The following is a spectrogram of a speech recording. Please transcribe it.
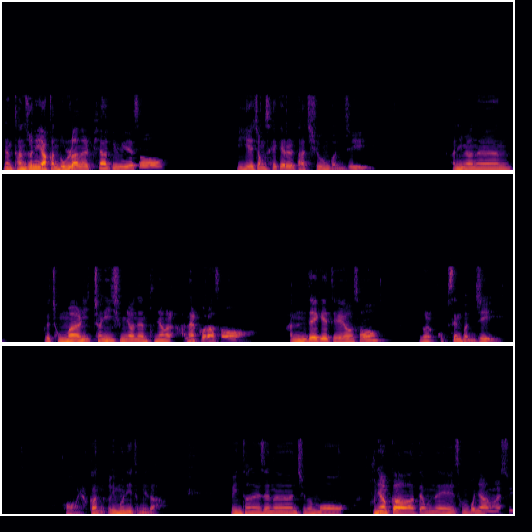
그냥 단순히 약간 논란을 피하기 위해서 이 예정 3개를 다 지운 건지 아니면은 그 정말 2020년엔 분양을 안 할 거라서 안 되게 되어서 이걸 없앤 건지 어 약간 의문이 듭니다. 인터넷에는 지금 뭐 분양가 때문에 선분양할 수,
